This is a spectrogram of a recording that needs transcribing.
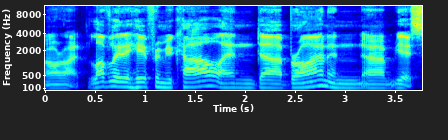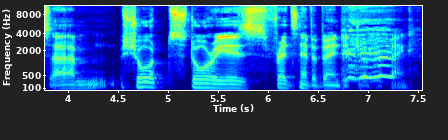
All right, lovely to hear from you, Carl and uh, Brian. And um, yes, um, short story is Fred's never been to Jodrell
